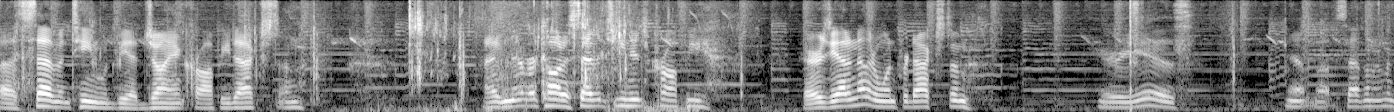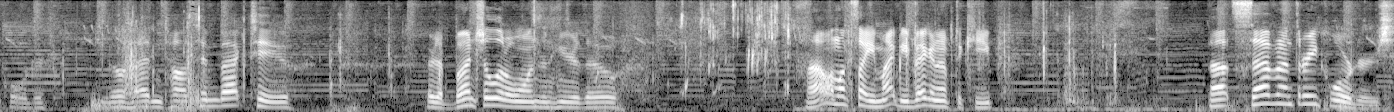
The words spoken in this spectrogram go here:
Uh, 17 would be a giant crappie, Daxton. I've never caught a 17 inch crappie. There's yet another one for Daxton. Here he is. Yep, about seven and a quarter. Go ahead and toss him back too. There's a bunch of little ones in here though. That one looks like he might be big enough to keep. About seven and three quarters.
